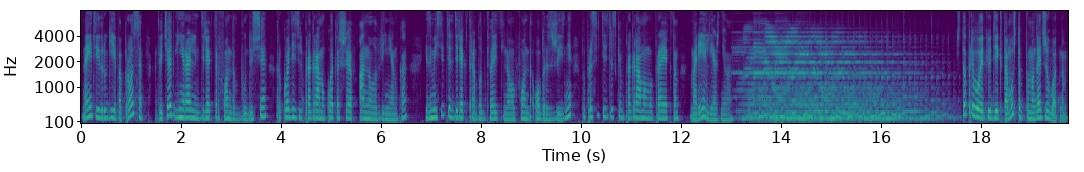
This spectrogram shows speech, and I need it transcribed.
На эти и другие вопросы отвечают генеральный директор фонда «В будущее», руководитель программы «Кота Шеф» Анна Лавриненко и заместитель директора благотворительного фонда «Образ жизни» по просветительским программам и проектам Мария Лежнева. Что приводит людей к тому, чтобы помогать животным?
